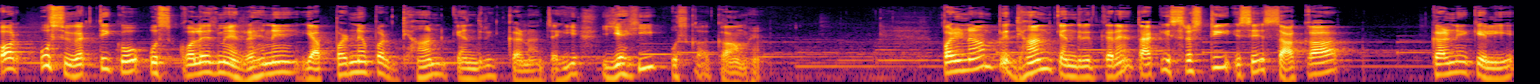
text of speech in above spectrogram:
और उस व्यक्ति को उस कॉलेज में रहने या पढ़ने पर ध्यान केंद्रित करना चाहिए। यही उसका काम है। परिणाम पे ध्यान केंद्रित करें ताकि सृष्टि इसे साकार करने के लिए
